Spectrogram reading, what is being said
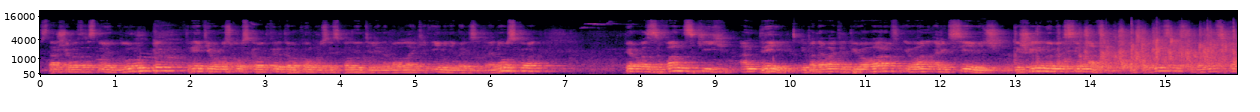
старшей возрастной группы третьего Московского открытого конкурса исполнителей на балалайке имени Бориса Тройновского, Первозванский Андрей, преподаватель пивоваров Иван Алексеевич, Дыши номер 17, консервация Соколовская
